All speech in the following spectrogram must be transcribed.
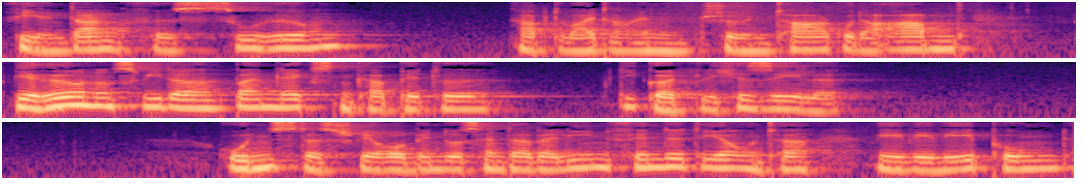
Vielen Dank fürs Zuhören. Habt weiter einen schönen Tag oder Abend. Wir hören uns wieder beim nächsten Kapitel, die göttliche Seele. Uns, das Sri Aurobindo Center Berlin, findet ihr unter www.sacb.de,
